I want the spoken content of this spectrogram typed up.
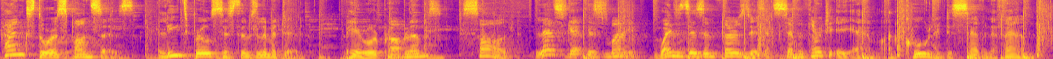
Thanks to our sponsors, Elite Pro Systems Limited. Payroll problems solved. Let's get this money. Wednesdays and Thursdays at 7:30 a.m. on Kool 97 FM.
